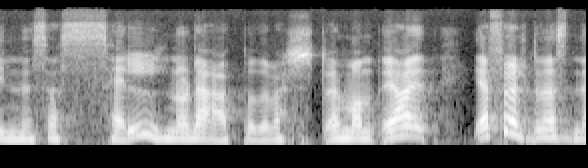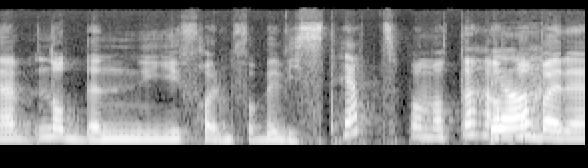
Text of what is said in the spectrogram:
inn i seg selv når det er på det verste. Man, ja, jeg følte nesten jeg nådde en ny form for bevissthet, på en måte. At Ja. man bare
